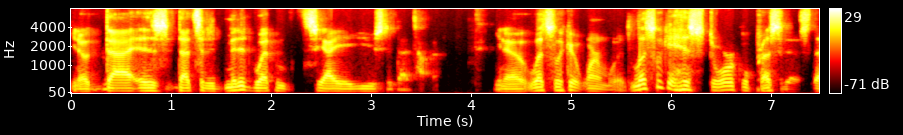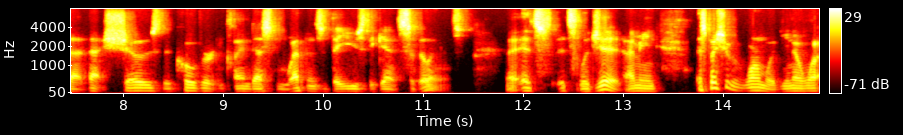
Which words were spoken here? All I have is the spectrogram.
You know, that is, that's an admitted weapon the CIA used at that time. You know, let's look at wormwood. Let's look at historical precedents that that shows the covert and clandestine weapons that they used against civilians. It's it's legit. I mean, especially with wormwood. You know, when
